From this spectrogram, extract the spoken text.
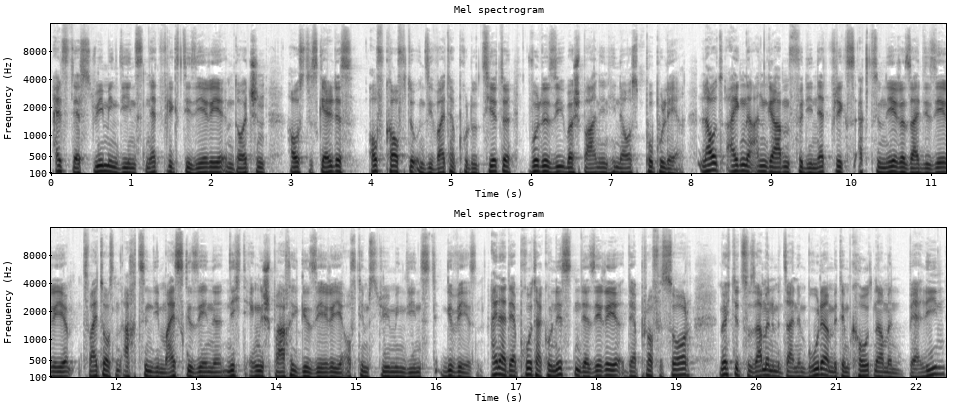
als der Streamingdienst Netflix die Serie im deutschen Haus des Geldes aufkaufte und sie weiter produzierte, wurde sie über Spanien hinaus populär. Laut eigener Angaben für die Netflix-Aktionäre sei die Serie 2018 die meistgesehene nicht englischsprachige Serie auf dem Streamingdienst gewesen. Einer der Protagonisten der Serie, der Professor, möchte zusammen mit seinem Bruder mit dem Codenamen Berlin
